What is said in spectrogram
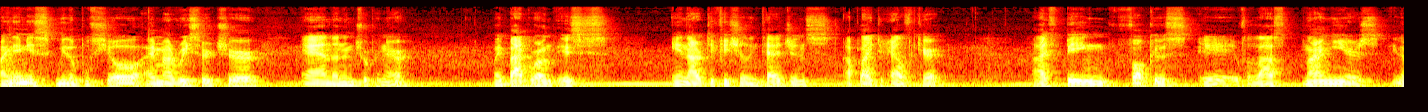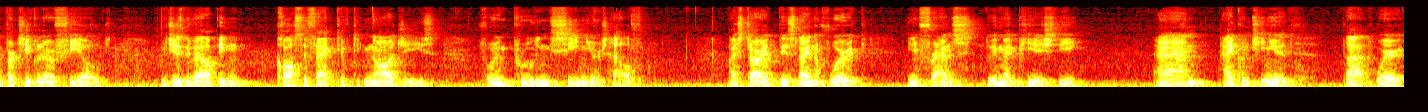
My name is Guido Pusiol. I'm a researcher and an entrepreneur. My background is in artificial intelligence applied to healthcare. I've been focused uh, for the last nine years in a particular field, which is developing cost-effective technologies for improving seniors' health. I started this line of work in France doing my PhD, and I continued that work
